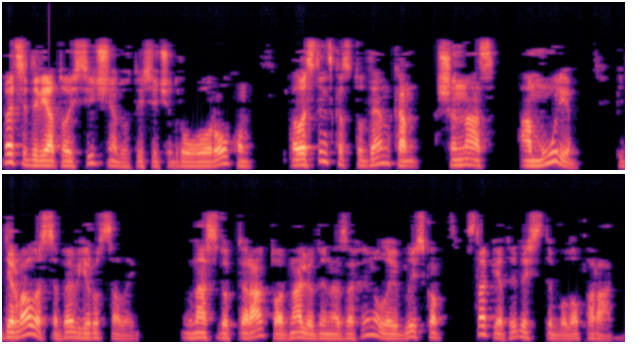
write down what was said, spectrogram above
29 січня 2002 року палестинська студентка Шинас Амурі підірвала себе в Єрусалимі. Внаслідок теракту одна людина загинула і близько 150 було поранено.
